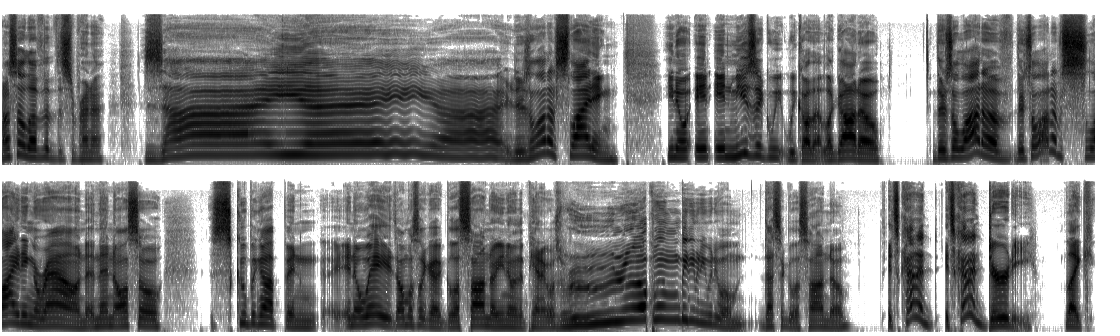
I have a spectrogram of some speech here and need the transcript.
I also love that the soprano. There's a lot of sliding. You know, in, in music we, we call that legato. There's a lot of there's a lot of sliding around and then also scooping up and in a way it's almost like a glissando, you know, when the piano goes that's a glissando. It's kind of it's kind of dirty. Like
